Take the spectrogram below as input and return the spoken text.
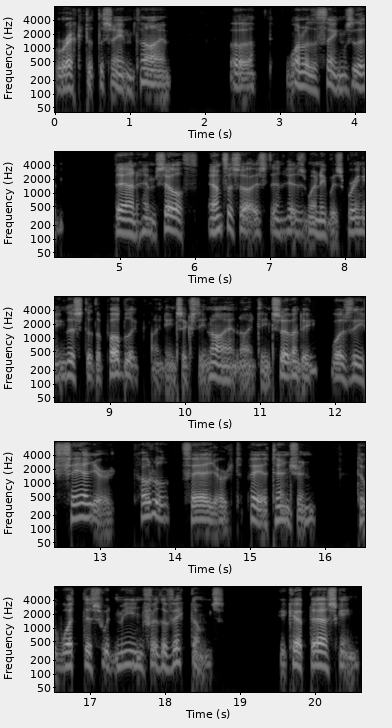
wrecked at the same time. Uh, one of the things that Dan himself emphasized in his when he was bringing this to the public, 1969, 1970, was the failure, total failure to pay attention to what this would mean for the victims. He kept asking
